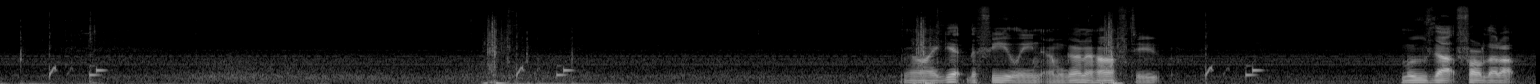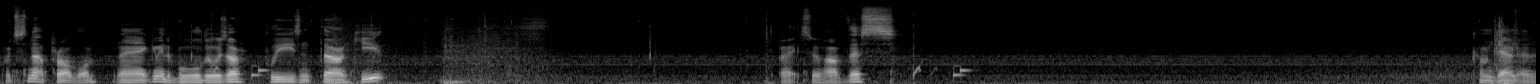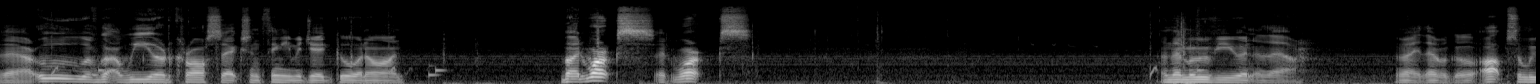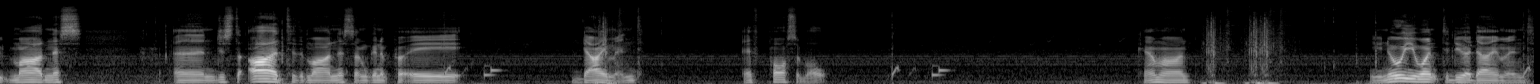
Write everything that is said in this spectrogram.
Now I get the feeling I'm gonna have to move that further up, which is not a problem. Uh, give me the bulldozer, please and thank you. Right, so have this. Come down to there. Ooh, I've got a weird cross-section thingy-majig going on. But it works. It works. And then move you into there. Right, there we go. Absolute madness. And just to add to the madness, I'm going to put a diamond, if possible. Come on. You know you want to do a diamond.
